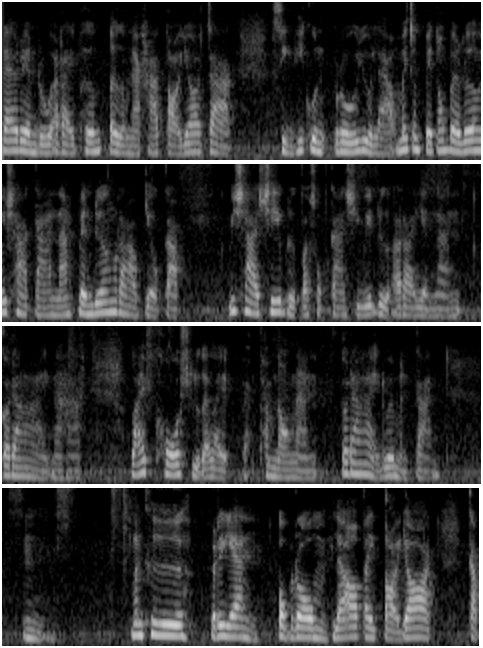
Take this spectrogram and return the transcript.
ได้เรียนรู้อะไรเพิ่มเติมนะคะ ต่อยอดจากสิ่งที่คุณรู้อยู่แล้ว ไม่จำเป็นต้องเป็นเรื่องวิชาการนะ เป็นเรื่องราวเกี่ยวกับวิชาชีพหรือประสบการณ์ชีวิตหรืออะไรอย่างนั้นก็ได้นะคะไลฟ์โค้ชหรืออะไรแบบทำนองนั้นก็ได้ด้วยเหมือนกัน อืมมันคือเรียนอบรมแล้วเอาไปต่อยอดกับ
